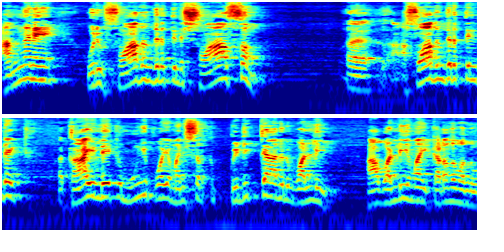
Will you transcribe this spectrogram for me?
അങ്ങനെ ഒരു സ്വാതന്ത്ര്യത്തിന്റെ ശ്വാസം സ്വാതന്ത്ര്യത്തിന്റെ കായിലേക്ക് മുങ്ങിപ്പോയ മനുഷ്യർക്ക് പിടിക്കാൻ ഒരു വള്ളി ആ വള്ളിയുമായി കടന്നു വന്നു.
